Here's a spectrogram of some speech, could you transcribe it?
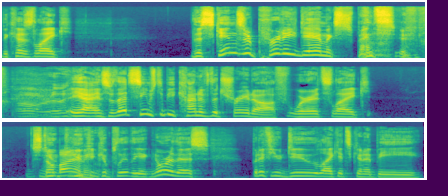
because like the skins are pretty damn expensive. oh really? yeah, and so that seems to be kind of the trade-off where it's like Just you, don't buy you any. can completely ignore this, but if you do like it's going to be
